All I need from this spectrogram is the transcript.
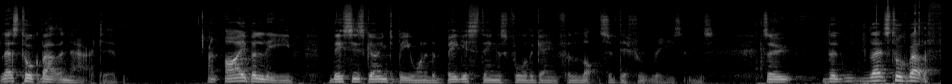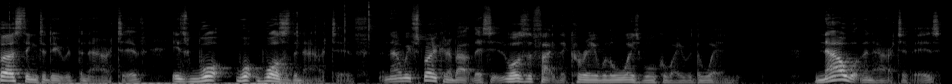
let's talk about the narrative. And I believe this is going to be one of the biggest things for the game for lots of different reasons. So the let's talk about the first thing to do with the narrative is what what was the narrative. Now we've spoken about this. It was the fact that Korea will always walk away with the win. Now what the narrative is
